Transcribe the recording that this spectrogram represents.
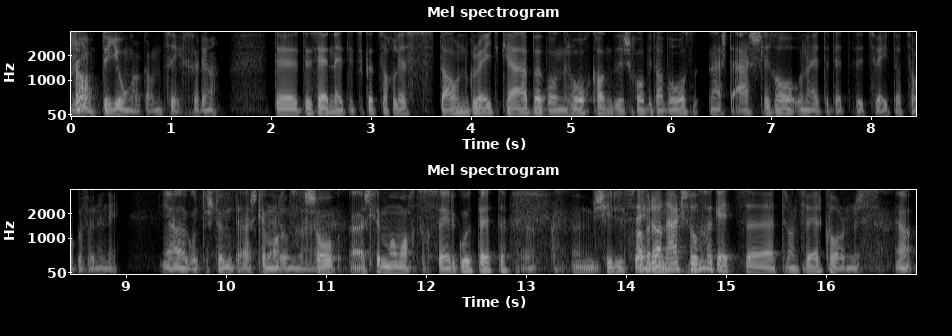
Schon? Der, der Junge, ganz sicher, ja. Der, der Sen hat jetzt gerade so ein bisschen ein Downgrade gegeben, wo er hochgehandelt ist, bei Davos. Dann ist der Ashley gekommen und dann hat er den zweiten gezogen für ihn. Ja, gut, das stimmt. Ashley Darum, macht sich äh, schon, Ashley macht sich sehr gut dort. Ähm, Schilsen. Aber ja, nächste Woche gibt es äh, Transfer-Corners. Ja.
